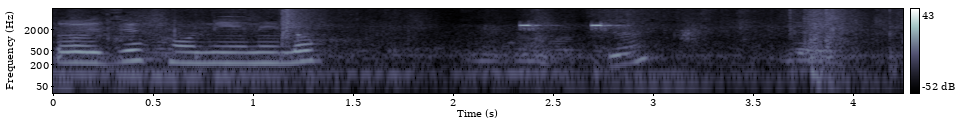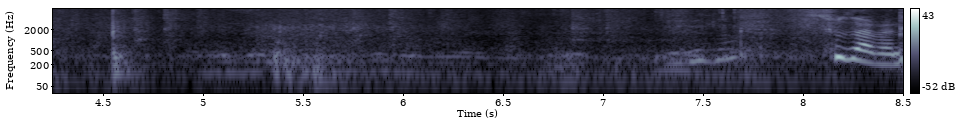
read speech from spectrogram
তো এই যে ও নিয়ে নিল সুজাবেন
